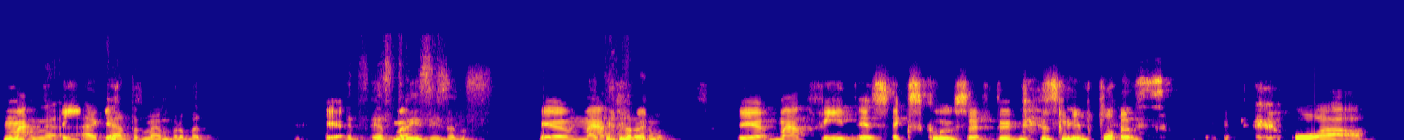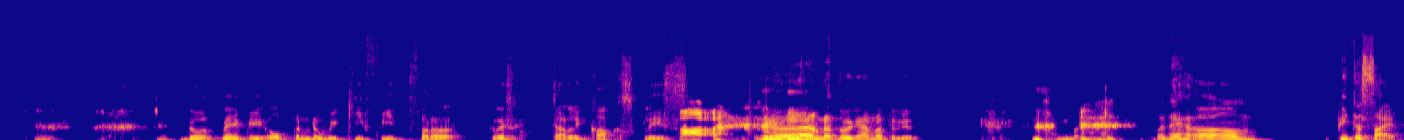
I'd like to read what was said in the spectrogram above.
Matt feet I can't is- remember, but yeah, it's it's Ma- three seasons. yeah, Matt remember. yeah, Matt feet is exclusive to Disney Plus. wow. Don't make me open the wiki feed for Chris Charlie Cox, please. Ah, no, no. I'm not doing. I'm not doing it. But yeah, um, Pete aside,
